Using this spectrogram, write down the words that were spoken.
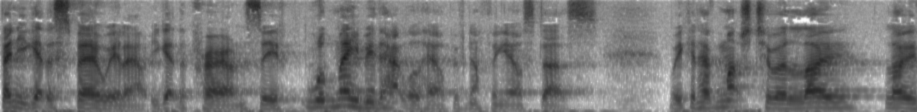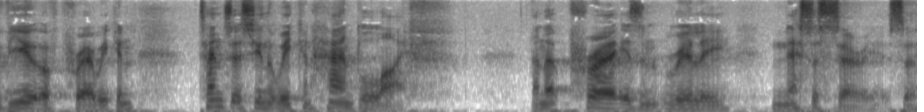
then you get the spare wheel out, you get the prayer out and see if, well, maybe that will help if nothing else does. We can have much to a low, low view of prayer. We can tend to assume that we can handle life and that prayer isn't really necessary. It's a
